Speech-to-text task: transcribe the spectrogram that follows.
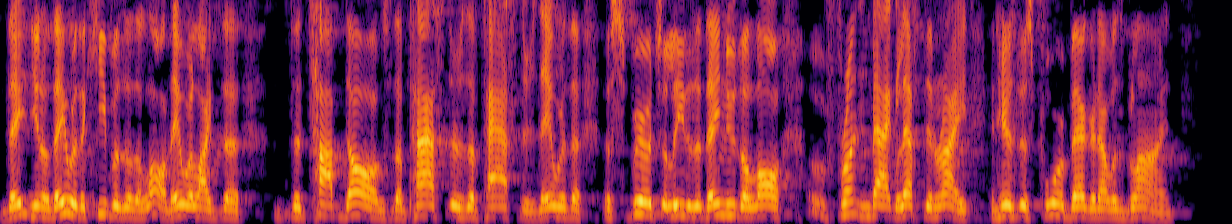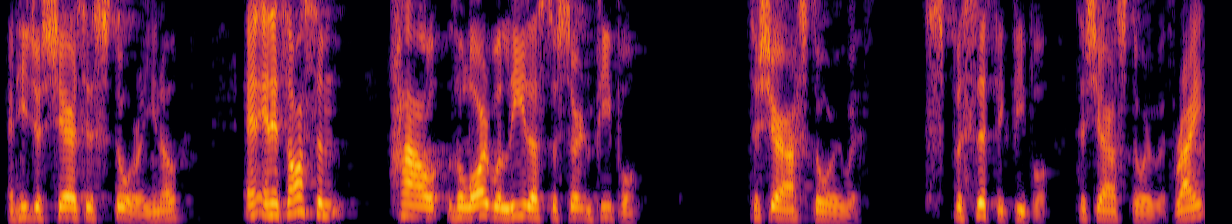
they, you know, they were the keepers of the law. They were like the, the top dogs, the pastors of pastors. They were the, the spiritual leaders that they knew the law front and back, left and right. And here's this poor beggar that was blind and he just shares his story, you know? And, and it's awesome how the Lord will lead us to certain people to share our story with. Specific people to share our story with, right?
